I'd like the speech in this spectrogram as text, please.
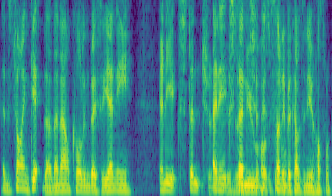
And to try and get there, they're now calling basically any. Any extension, any is a new extension, it suddenly becomes a new hospital.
